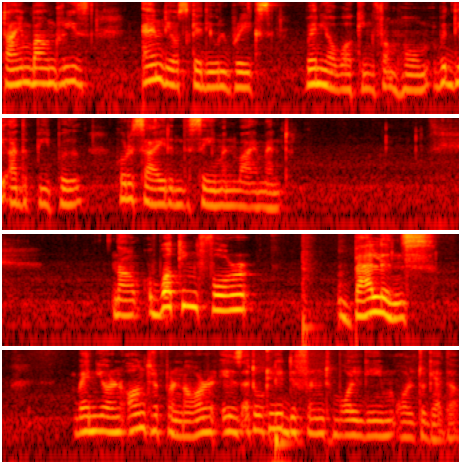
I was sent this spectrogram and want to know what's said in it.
time boundaries and your schedule breaks when you're working from home with the other people who reside in the same environment. Now, working for balance when you're an entrepreneur is a totally different ball game altogether.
